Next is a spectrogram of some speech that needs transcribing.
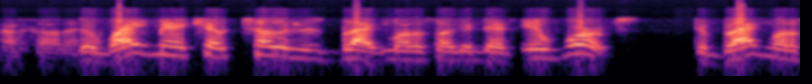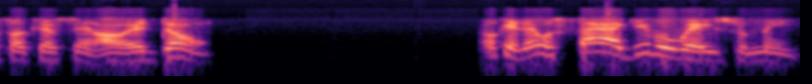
I saw that. The white man kept telling this black motherfucker that it works. The black motherfucker kept saying, "Oh, it don't." Okay, there was five giveaways for me.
